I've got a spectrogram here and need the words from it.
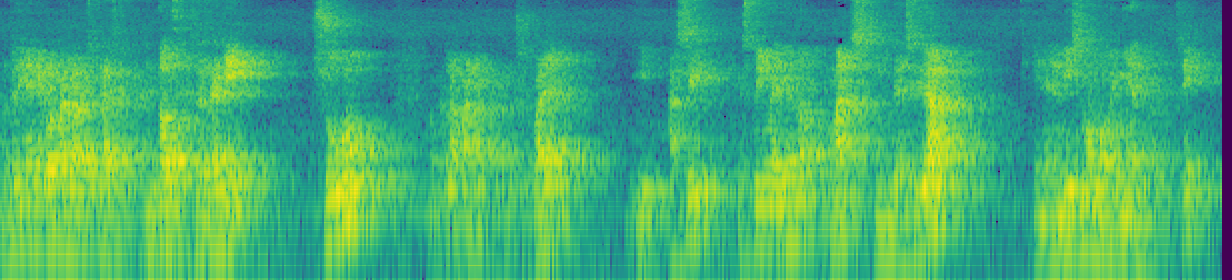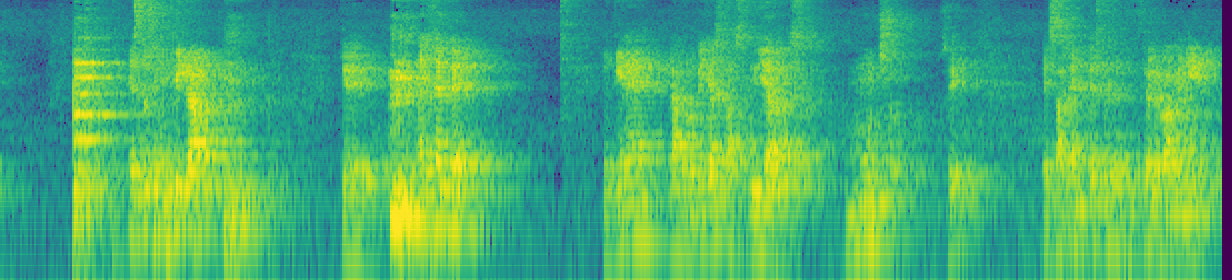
No te tiene que cortar la respiración. Entonces, desde aquí, subo, poner la mano para que no se vaya, y así estoy metiendo más intensidad en el mismo movimiento. ¿sí? Esto significa que hay gente que tiene las rodillas fastidiadas mucho. ¿sí? Esa gente este ejercicio le va a venir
